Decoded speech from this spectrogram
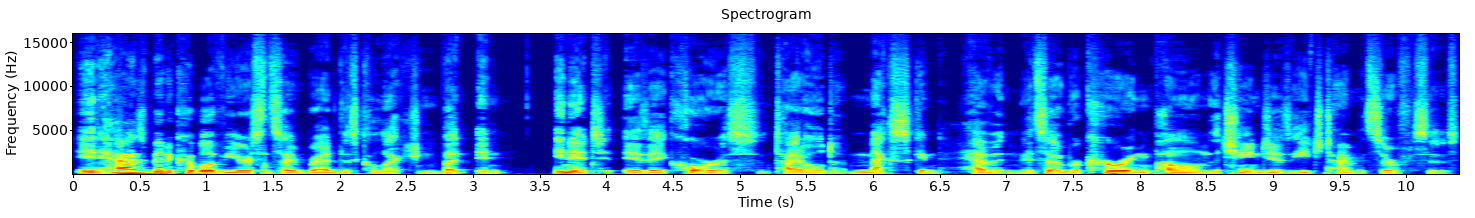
It has been a couple of years since I read this collection, but in, in it is a chorus titled Mexican Heaven. It's a recurring poem that changes each time it surfaces.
